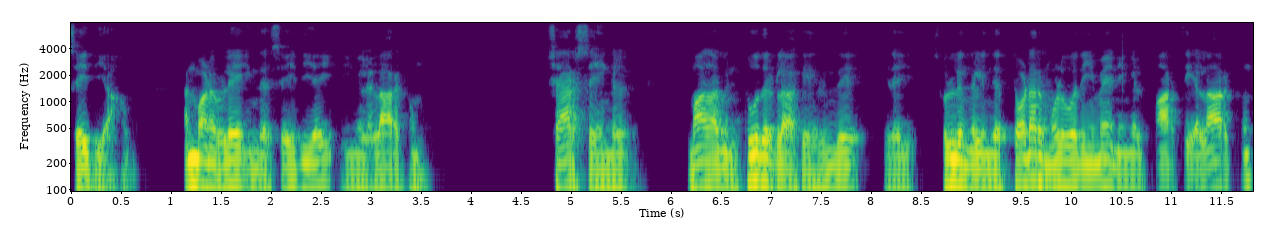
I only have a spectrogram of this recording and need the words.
செய்தியாகும். அன்பானவர்களே இந்த செய்தியை நீங்கள் எல்லாருக்கும் ஷேர் செய்யுங்கள். மாதாவின் தூதர்களாக இருந்து இதை சொல்லுங்கள். இந்த தொடர் முழுவதையுமே நீங்கள் பார்த்து எல்லாருக்கும்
